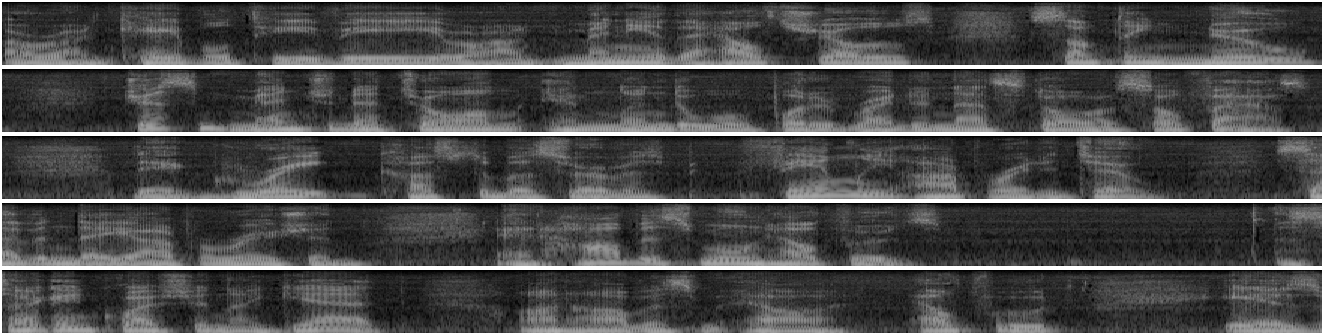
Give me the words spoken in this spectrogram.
or on cable TV or on many of the health shows, something new, just mention it to them, and Linda will put it right in that store so fast. They're great customer service, family operated too, seven day operation at Harvest Moon Health Foods. The second question I get on Harvest uh, Health Food is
